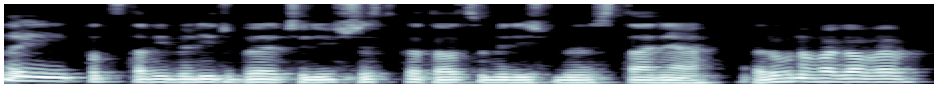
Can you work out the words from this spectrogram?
No i podstawimy liczby, czyli wszystko to, co mieliśmy w stanie równowagowym.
